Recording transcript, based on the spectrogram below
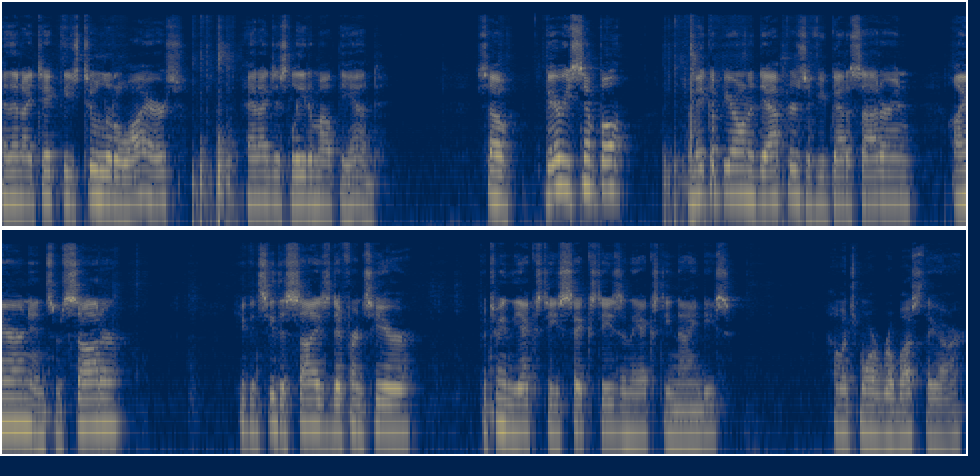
And then I take these two little wires and I just lead them out the end. So very simple to make up your own adapters if you've got a soldering iron and some solder. You can see the size difference here between the XT60s and the XT90s, how much more robust they are.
